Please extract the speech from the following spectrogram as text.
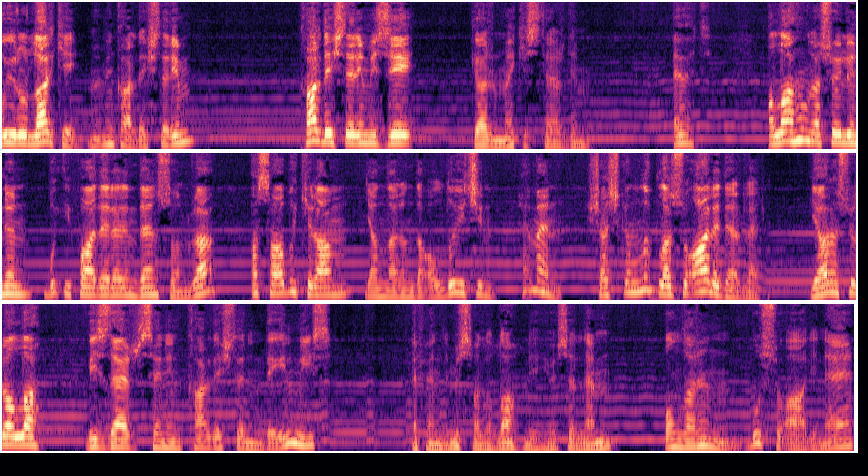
buyururlar ki mümin kardeşlerim, kardeşlerimizi görmek isterdim. Evet, Allah'ın Resulü'nün bu ifadelerinden sonra ashab-ı kiram yanlarında olduğu için hemen şaşkınlıkla sual ederler. Ya Resulallah bizler senin kardeşlerin değil miyiz? Efendimiz sallallahu aleyhi ve sellem onların bu sualine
